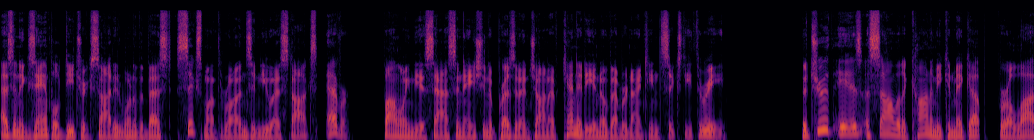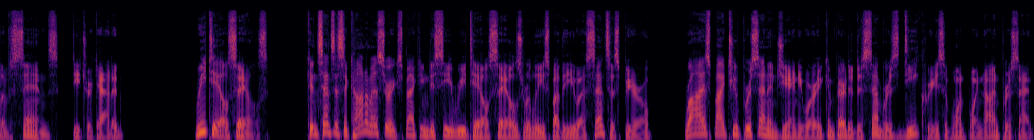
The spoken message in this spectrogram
As an example, Detrick cited one of the best six month runs in U.S. stocks ever, following the assassination of President John F. Kennedy in November 1963. The truth is, a solid economy can make up for a lot of sins, Detrick added. Retail sales. Consensus economists are expecting to see retail sales released by the U.S. Census Bureau rise by 2% in January compared to December's decrease of 1.9%.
